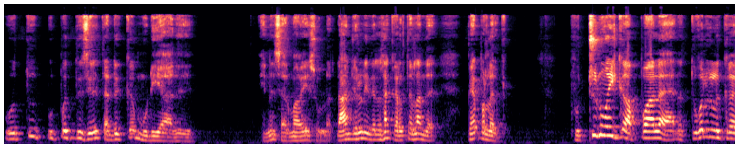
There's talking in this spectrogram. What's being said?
ஒத்து உற்பத்தி செய்து தடுக்க முடியாது. என்ன சர்மாவே சொல்கிறார் நான் சொல்ல இதெல்லாம் கருத்தெல்லாம் அந்த பேப்பரில் இருக்குது புற்றுநோய்க்கு அப்பால் அந்த துகள்களுக்கு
